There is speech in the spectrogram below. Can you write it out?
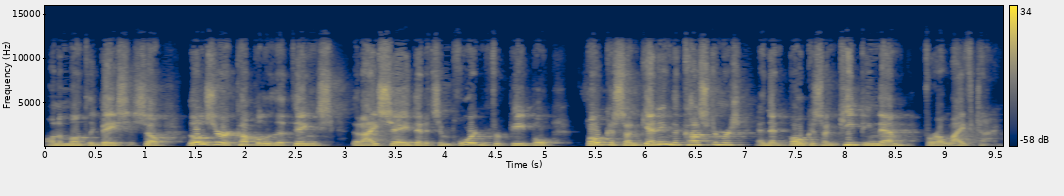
on a monthly basis? So, those are a couple of the things that I say that it's important for people focus on getting the customers and then focus on keeping them for a lifetime.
